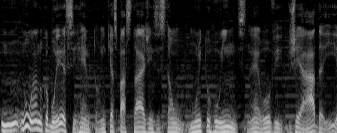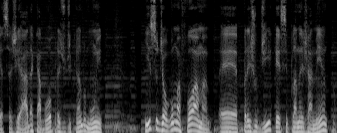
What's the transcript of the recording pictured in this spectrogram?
num ano como esse, Hamilton, em que as pastagens estão muito ruins, né? Houve geada e essa geada acabou prejudicando muito. Isso de alguma forma é, prejudica esse planejamento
